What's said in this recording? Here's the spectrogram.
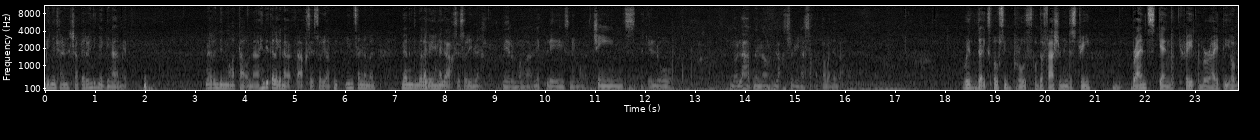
Binilhan siya pero hindi niya ginamit. Meron din mga tao na hindi talaga nag-accessory at minsan naman meron din talaga yung nag-accessory na meron mga necklace, may mga chains, relo. No, lahat na ng luxury nasa katawan nila with the explosive growth of the fashion industry, brands can create a variety of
